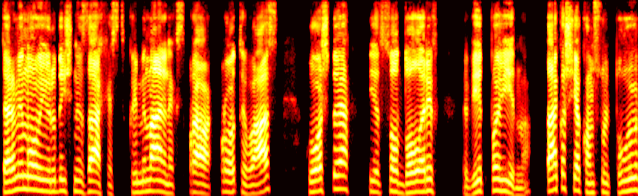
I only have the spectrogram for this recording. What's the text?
Терміновий юридичний захист в кримінальних справах проти вас коштує 500 доларів відповідно. Також я консультую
